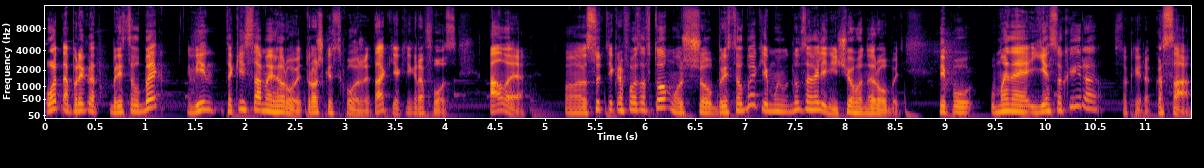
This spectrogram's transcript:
От, наприклад, Брістелбек, він такий самий герой, трошки схожий, так, як Нікрофос. Але е, суть Нікрофоса в тому, що Брістелбек йому ну, взагалі нічого не робить. Типу, у мене є сокира, сокира, коса,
